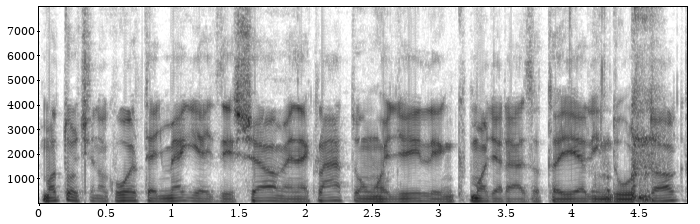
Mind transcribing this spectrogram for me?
Matolcsinak volt egy megjegyzése, amelynek látom, hogy élénk magyarázatai elindultak.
